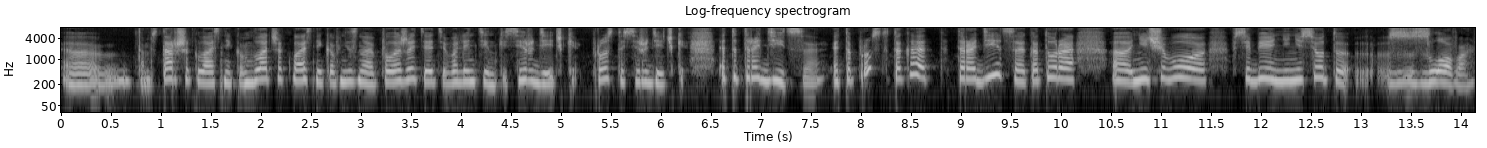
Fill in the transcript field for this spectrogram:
там старшеклассников, младшеклассников, не знаю, положить эти валентинки, сердечки, просто сердечки. Это традиция. Это просто такая традиция, которая ничего в себе не несет злого.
